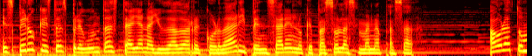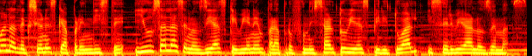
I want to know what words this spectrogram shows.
Espero que estas preguntas te hayan ayudado a recordar y pensar en lo que pasó la semana pasada. Ahora toma las lecciones que aprendiste y úsalas en los días que vienen para profundizar tu vida espiritual y servir a los demás.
